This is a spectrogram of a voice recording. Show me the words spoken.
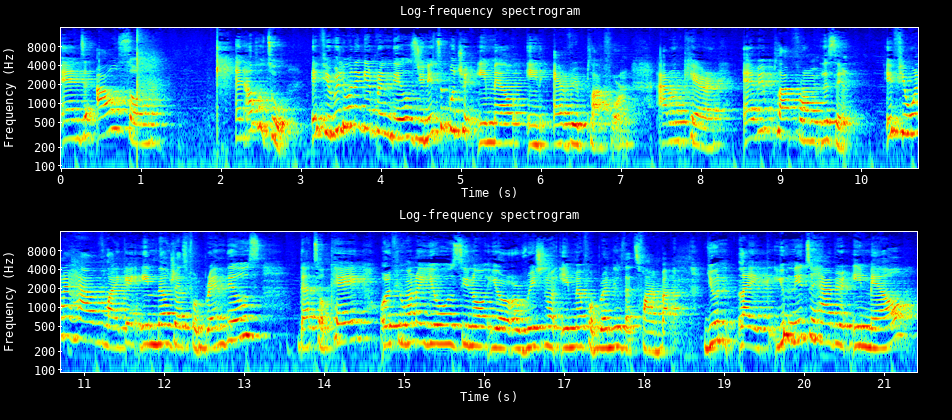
And also and also too if you really want to get brand deals, you need to put your email in every platform. I don't care. Every platform, listen, if you want to have like an email just for brand deals, that's okay. Or if you want to use, you know, your original email for brand deals, that's fine. But you like you need to have your email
